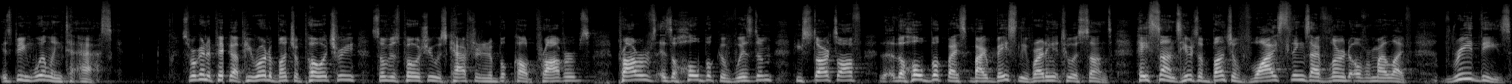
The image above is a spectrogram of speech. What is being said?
is being willing to ask. So we're going to pick up. He wrote a bunch of poetry. Some of his poetry was captured in a book called Proverbs. Proverbs is a whole book of wisdom. He starts off the whole book by, by basically writing it to his sons. Hey, sons, here's a bunch of wise things I've learned over my life. Read these,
